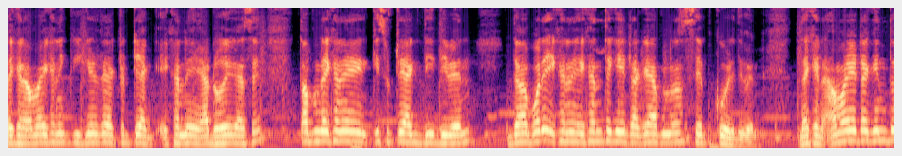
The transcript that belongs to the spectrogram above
দেখেন, আমার এখানে ক্রিকেটের একটা ট্যাগ এখানে অ্যাড হয়ে গেছে। তো আপনারা এখানে কিছু ট্যাগ দিয়ে দিবেন। দেওয়ার পরে এখানে, এখান থেকে এটাকে আপনারা সেভ করে দিবেন। দেখেন, আমার এটা কিন্তু,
